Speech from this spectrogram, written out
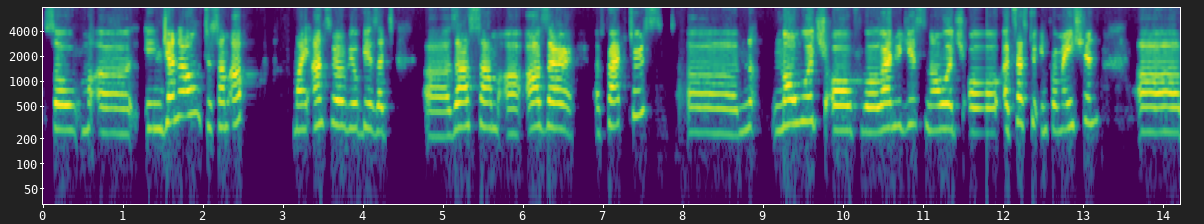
So uh, in general, to sum up, my answer will be that uh, there are some uh, other factors uh, knowledge of uh, languages, knowledge or access to information, uh,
